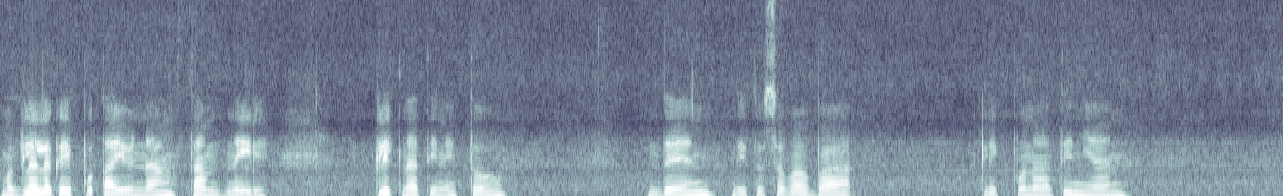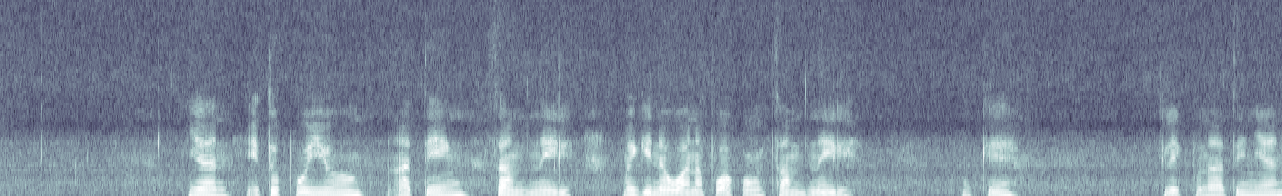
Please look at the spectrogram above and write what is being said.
maglalagay po tayo ng thumbnail. Click natin ito. Then, dito sa baba, click po natin yan. Yan, ito po yung ating thumbnail. May ginawa na po akong thumbnail. Okay. Click po natin yan.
